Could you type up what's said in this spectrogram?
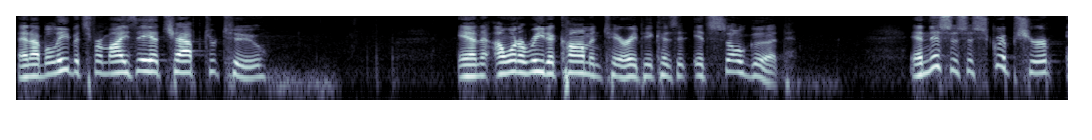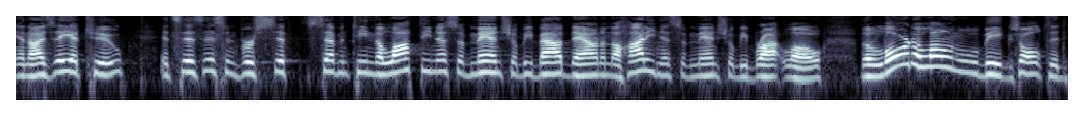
and I believe it's from Isaiah chapter 2. And I want to read a commentary because it, it's so good. And this is a scripture in Isaiah 2 it says this in verse 17 The loftiness of man shall be bowed down, and the haughtiness of man shall be brought low. The Lord alone will be exalted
